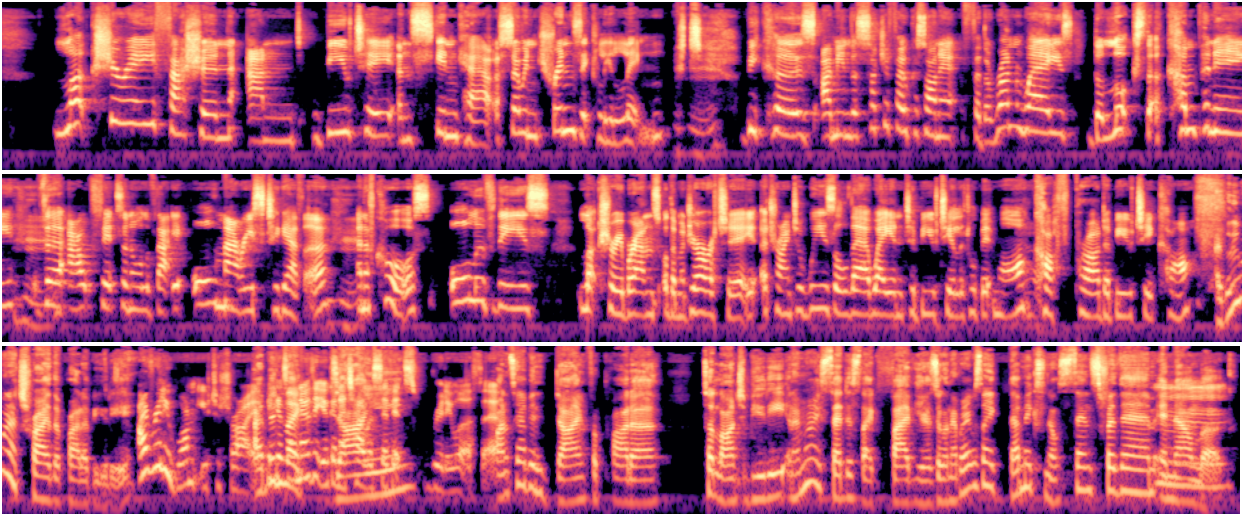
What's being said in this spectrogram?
luxury, fashion, and beauty and skincare are so intrinsically linked because, I mean, there's such a focus on it for the runways, the looks that accompany Mhm. the outfits, and all of that. It all marries together. Mhm. And of course, all of these luxury brands, or the majority, are trying to weasel their way into beauty a little bit more. Yeah. Cough, Prada beauty, cough. I really want to try the Prada Beauty. I really want you to try it I've been, because I know that you're going to tell us if it's really worth it. Honestly, I've been dying for Prada to launch beauty. And I remember I said this like five years ago, and everybody was like, that makes no sense for them. And now Mm. look.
